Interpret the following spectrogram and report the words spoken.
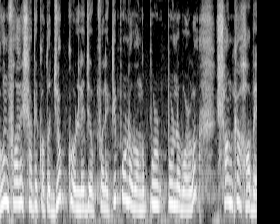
গুণফলের সাথে কত যোগ করলে যোগফল একটি পূর্ণবঙ্গ পূর্ণবর্গ সংখ্যা হবে?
